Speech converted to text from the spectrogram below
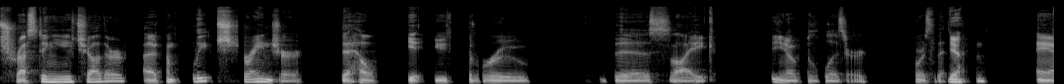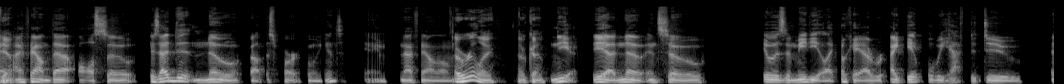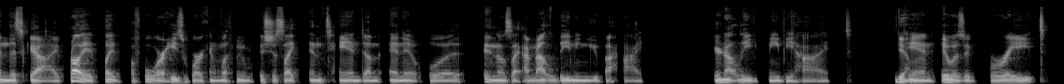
trusting each other a complete stranger to help get you through this like you know blizzard towards the Yeah. end and Yeah. i found that also because i didn't know about this part going into the game and i found on Oh, really? Okay. yeah, yeah, no, and so it was immediate. Like, okay, I, I get what we have to do. And this guy probably had played before. He's working with me. It's just like in tandem, and it was, and it was like, I'm not leaving you behind. You're not leaving me behind. Yeah. And it was a great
